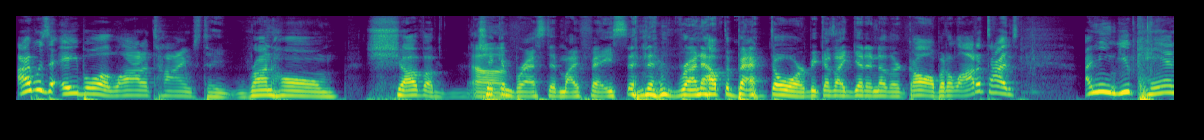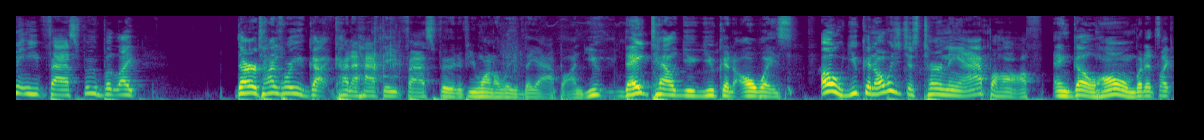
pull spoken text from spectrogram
I was able a lot of times to run home, shove a Oh. chicken breast in my face, and then run out the back door because I get another call. But a lot of times, I mean, you can eat fast food, but like. There are times where you got kind of have to eat fast food if you want to leave the app on. You they tell you you can always oh you can always just turn the app off and go home, but it's like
